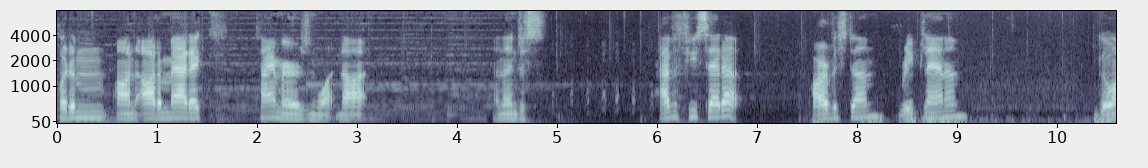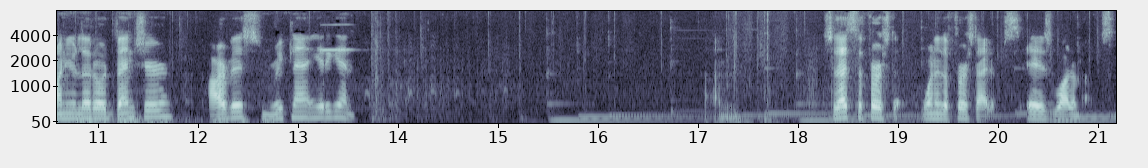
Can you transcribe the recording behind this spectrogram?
put them on automatic timers and whatnot, and then just have a few set up. Harvest them, replant them, Go on your little adventure, harvest, and replant yet again. Um, so that's the first, one of the first items is watermelons.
